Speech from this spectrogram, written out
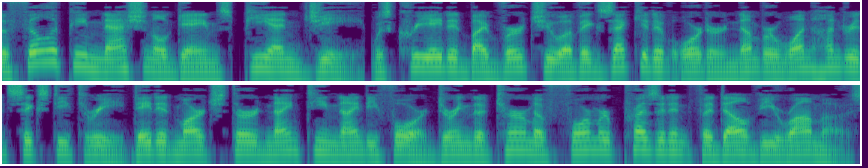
The Philippine National Games (PNG) was created by virtue of Executive Order No. 163 dated March 3, 1994 during the term of former President Fidel V. Ramos.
